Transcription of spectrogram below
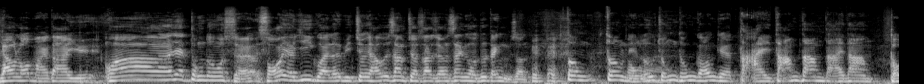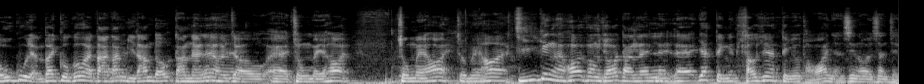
又落埋大雨，哇！即係凍到我上所有衣櫃裏邊最厚啲衫着晒上身，我都頂唔順。當當年老總統講嘅大膽擔大膽，賭孤人不顧，嗰個大膽二膽賭，但係咧佢就誒仲未開，仲未開。仲未開。已經係開放咗，但係你你一定要首先一定要台灣人先可以申請，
